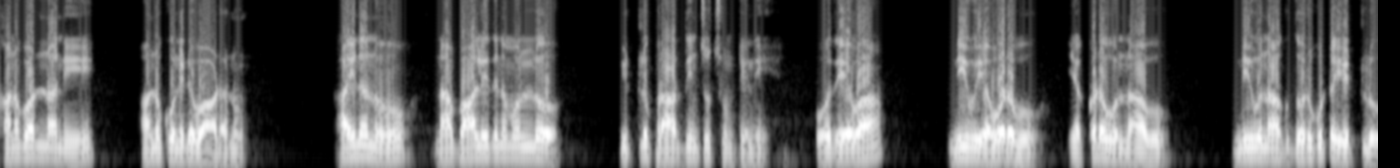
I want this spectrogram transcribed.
కనబడునని అనుకునిడివాడను అయినను నా బాల్య దినముల్లో ఇట్లు ప్రార్థించుచుంటిని. ఓ దేవా నీవు ఎవరవు ఎక్కడ ఉన్నావు? నీవు నాకు దొరుకుట ఎట్లు?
